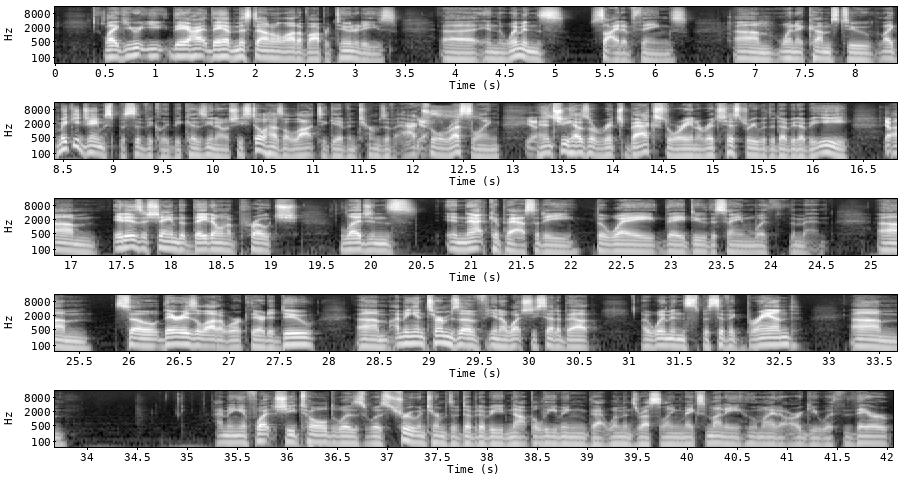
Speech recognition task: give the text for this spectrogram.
like you, you they they have missed out on a lot of opportunities uh, in the women's side of things um, when it comes to like Mickie James specifically, because you know she still has a lot to give in terms of actual yes. wrestling, yes. and she has a rich backstory and a rich history with the WWE. Yep. Um, it is a shame that they don't approach legends in that capacity the way they do the same with the men. Um, so there is a lot of work there to do. Um, I mean, in terms of you know what she said about a women's specific brand. Um, I mean, if what she told was was true in terms of WWE not believing that women's wrestling makes money, who am I to argue with their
